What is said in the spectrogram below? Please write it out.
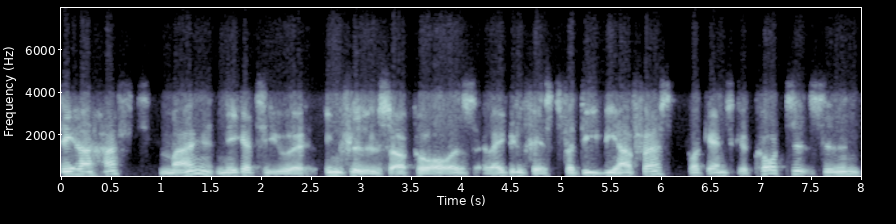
Det har haft mange negative indflydelser på årets Rebelfest, fordi vi har først for ganske kort tid siden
